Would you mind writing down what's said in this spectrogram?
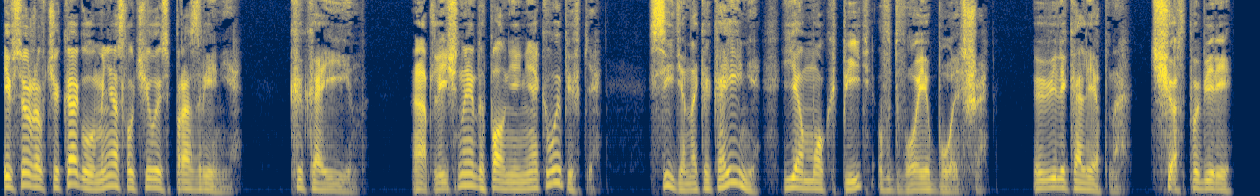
И все же в Чикаго у меня случилось прозрение. Кокаин. Отличное дополнение к выпивке. Сидя на кокаине, я мог пить вдвое больше. Великолепно. Черт побери.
